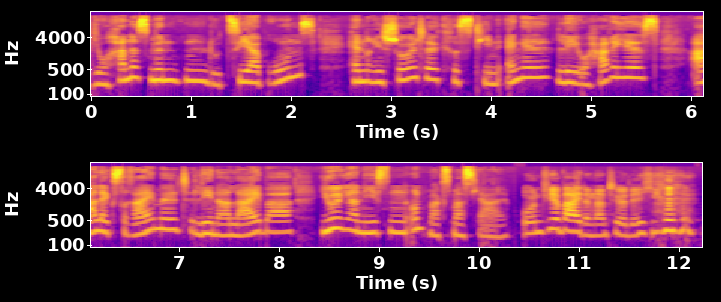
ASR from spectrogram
Johannes Münden, Lucia Bruns, Henry Schulte, Christine Engel, Leo Harries, Alex Reimelt, Lena Leiber, Julia Niesen und Max Martial. Und wir beide natürlich.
